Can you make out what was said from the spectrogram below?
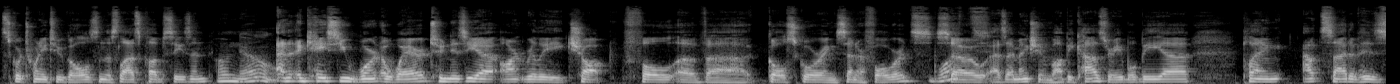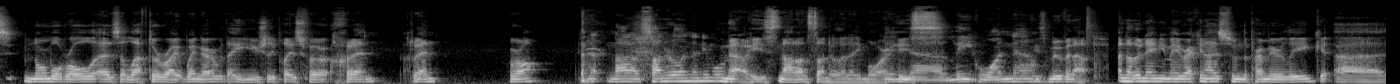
Scored 22 goals in this last club season. Oh no. And in case you weren't aware, Tunisia aren't really chock full of uh, goal scoring center forwards. What? So, as I mentioned, Wahbi Khazri will be uh, playing outside of his normal role as a left or right winger that he usually plays for Rennes. Rennes? Rouen? N- not on Sunderland anymore. No, he's not on Sunderland anymore. in he's uh, League One now. he's moving up. Another name you may recognize from the Premier League. Uh,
